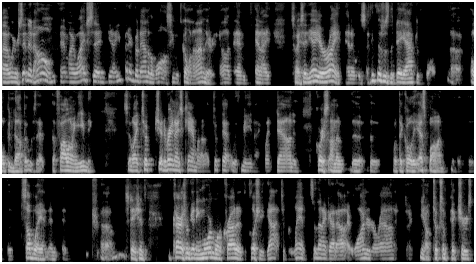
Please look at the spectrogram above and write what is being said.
uh, we were sitting at home and my wife said, you know, you better go down to the wall see what's going on there, you know. And and I so I said, yeah, you're right. And it was I think this was the day after the wall uh, opened up. It was that the following evening. So I took, she had a very nice camera. And I took that with me and I went down. And of course, on the, the, the what they call the S-Bahn, the, the, the subway and, and, and um, stations, cars were getting more and more crowded the closer you got to Berlin. So then I got out, I wandered around, I, you know, took some pictures.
